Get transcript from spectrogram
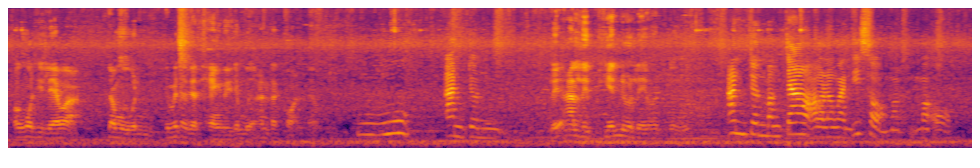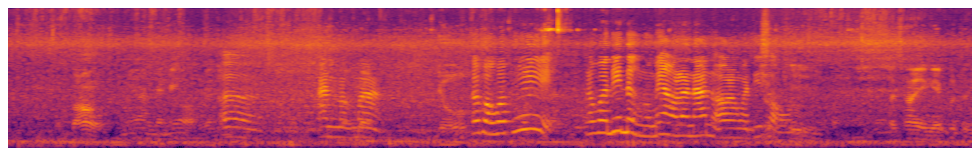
เพราะงวดที่แล้วอะเจ้ามือมันยังไม่ทันจะแทงเลยเจ้ามืออันตะก่อนแล้วอู้อันจนเลยอันเลยเพี้ยนอยู่เลยมันถึงอันจนบางเจ้าเอารางวัลที่สองมามาออก ถูกต้องไม่อ่านยังไม่ออกเลยเออ อันมากเดี๋ยวๆ ก็บอกว่าพี่รางวัลที่หนึ่งหนูไม่เอาแล้วนะหนูเอารางวัลที่สองอืมแต่ใช่ไงพูดถึง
